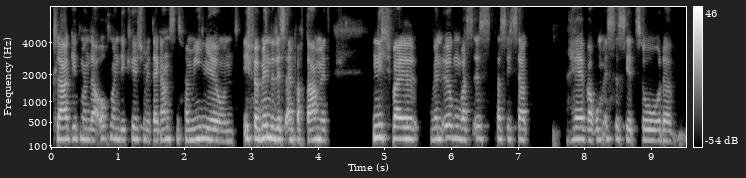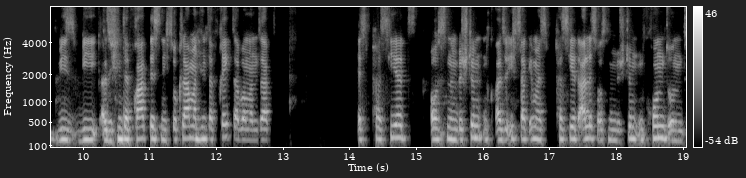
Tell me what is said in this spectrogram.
klar geht man da auch mal in die Kirche mit der ganzen Familie und ich verbinde das einfach damit. Nicht, weil, wenn irgendwas ist, dass ich sage, hä, warum ist es jetzt so? Oder wie, wie, also ich hinterfrage das nicht so. Klar, man hinterfragt, aber man sagt, es passiert aus einem bestimmten, also ich sage immer, es passiert alles aus einem bestimmten Grund und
